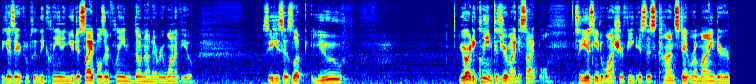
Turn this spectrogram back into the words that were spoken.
because they are completely clean, and you disciples are clean, though not every one of you. See, he says, Look, you you're already clean because you're my disciple. So you just need to wash your feet. It's this constant reminder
